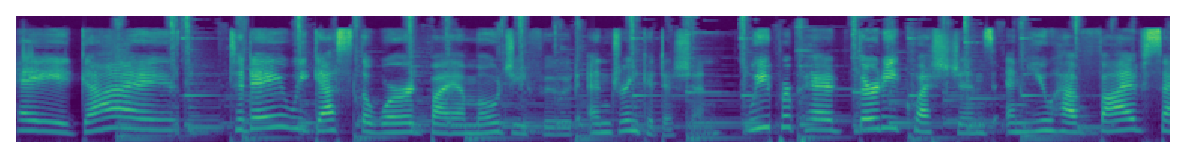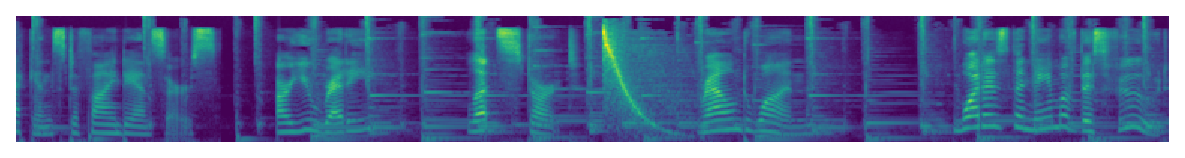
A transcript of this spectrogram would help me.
Hey guys! Today we guessed the word by Emoji Food and Drink Edition. We prepared 30 questions and you have 5 seconds to find answers. Are you ready? Let's start. Round 1. What is the name of this food?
